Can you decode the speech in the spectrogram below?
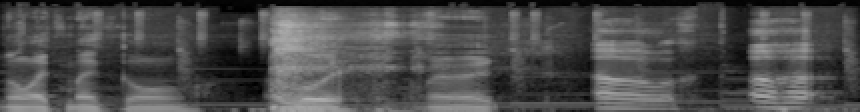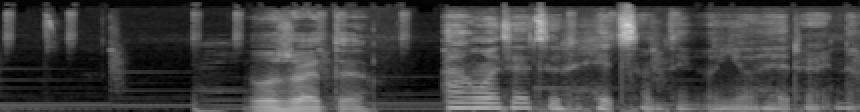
Not like Michael Alloy. All right. Oh, uh huh. It was right there. I wanted to hit something on your head right now.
